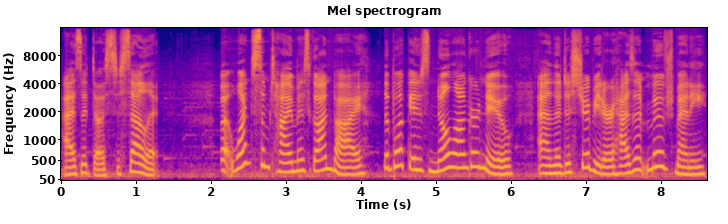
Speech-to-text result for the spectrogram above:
as it does to sell it. But once some time has gone by, the book is no longer new, and the distributor hasn't moved many,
